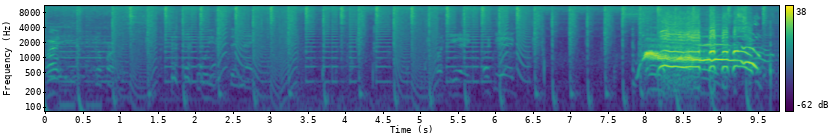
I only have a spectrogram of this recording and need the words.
Alright, go for. We'll use the same egg. Lucky egg. Lucky egg.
